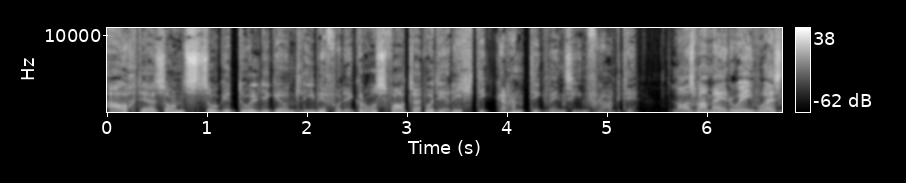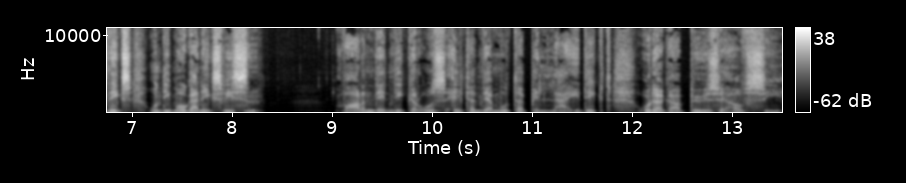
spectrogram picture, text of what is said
Auch der sonst so geduldige und liebevolle Großvater wurde richtig grantig, wenn sie ihn fragte. Lass mal mal Ruhe, ich weiß nix und ich mag auch nix wissen. Waren denn die Großeltern der Mutter beleidigt oder gar böse auf sie?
